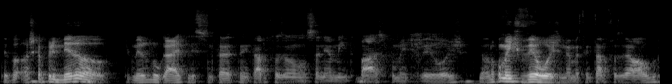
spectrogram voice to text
teve- acho que o primeiro, primeiro lugar que eles tentaram, tentaram fazer um saneamento básico, como a gente vê hoje. Não, não como a gente vê hoje, né? Mas tentaram fazer algo.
